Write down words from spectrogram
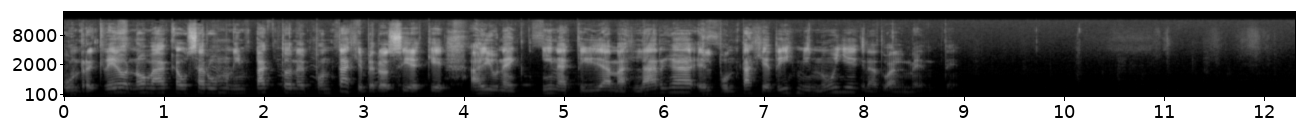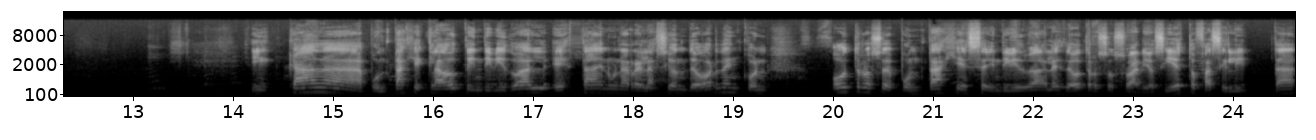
un recreo no va a causar un impacto en el puntaje, pero si es que hay una inactividad más larga, el puntaje disminuye gradualmente. Y cada puntaje cloud individual está en una relación de orden con otros eh, puntajes individuales de otros usuarios y esto facilita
